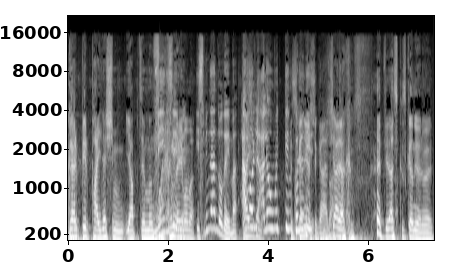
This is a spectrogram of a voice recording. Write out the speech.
garip bir paylaşım yaptığımın neyini farkındayım ama. İsminden dolayı mı? Hayır. Ama Alamuddin Clooney. Kıskanıyorsun galiba. Hiç alakam. Biraz kıskanıyorum öyle.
